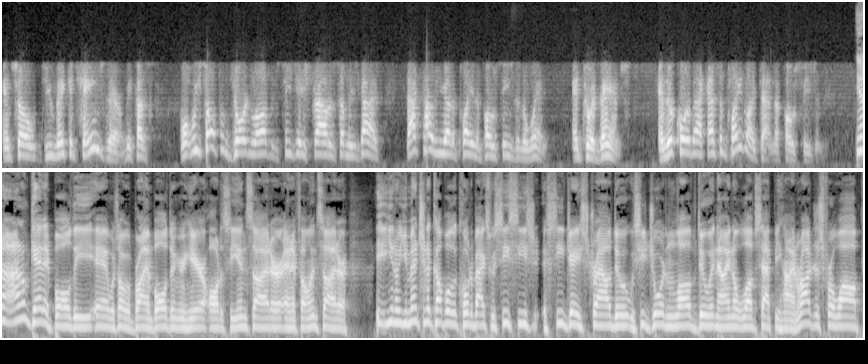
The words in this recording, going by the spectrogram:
And so do you make a change there? Because what we saw from Jordan Love and C.J. Stroud and some of these guys, that's how you got to play in the postseason to win and to advance. And their quarterback hasn't played like that in the postseason. You know, I don't get it, Baldy. Uh, we're talking with Brian Baldinger here, Audacy Insider, NFL Insider. You know, you mentioned a couple of the quarterbacks. We see C.J. Stroud do it. We see Jordan Love do it. Now, I know Love sat behind Rodgers for a while.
